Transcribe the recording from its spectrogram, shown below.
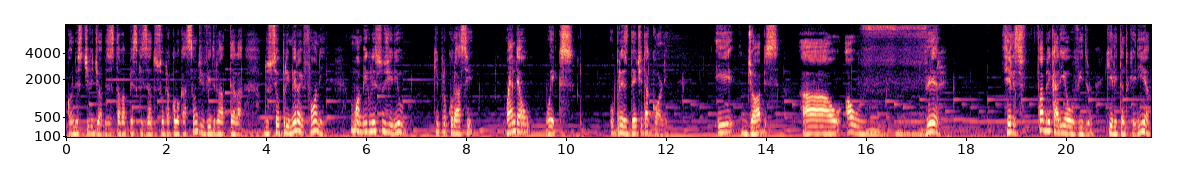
quando Steve Jobs estava pesquisando sobre a colocação de vidro na tela do seu primeiro iPhone, um amigo lhe sugeriu que procurasse Wendell Wicks, o presidente da Corning. E Jobs, ao, ao ver se eles fabricariam o vidro que ele tanto queria,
